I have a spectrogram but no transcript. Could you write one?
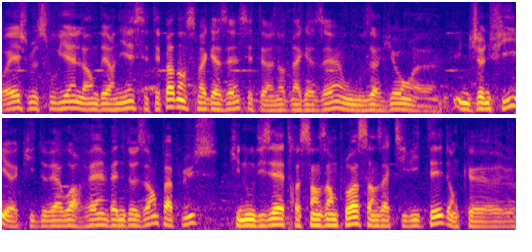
Oui, je me souviens l'an dernier, c'était pas dans ce magasin, c'était un autre magasin où nous avions une jeune fille qui devait avoir 20, 22 ans, pas plus, qui nous disait être sans emploi, sans activité, donc euh,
